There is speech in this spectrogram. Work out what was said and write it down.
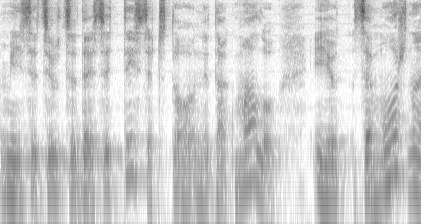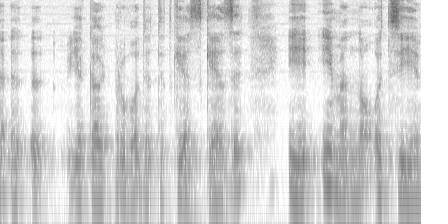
місяців це 10 тисяч, то не так мало. І це можна, е, е, як кажуть, проводити такі аскези. І іменно оці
